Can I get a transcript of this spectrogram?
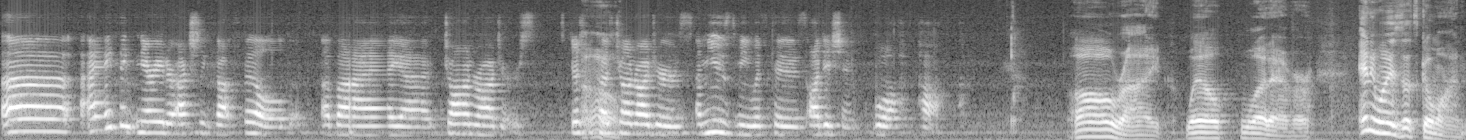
Uh, I think narrator actually got filled uh, by uh, John Rogers, just because Oh. John Rogers amused me with his audition. All right. Well, whatever. Anyways, let's go on.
